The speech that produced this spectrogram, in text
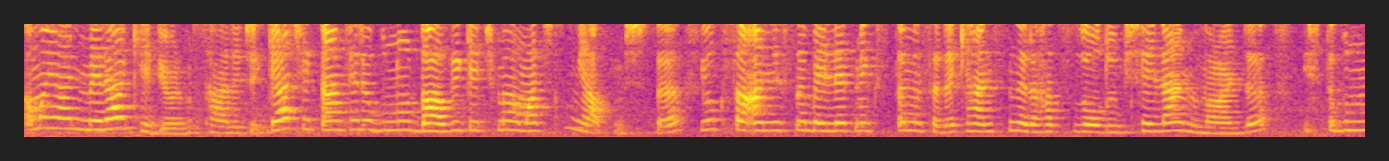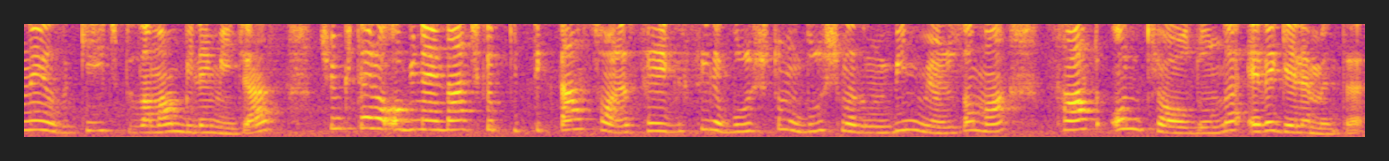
Ama yani merak ediyorum sadece. Gerçekten Tera bunu dalga geçme amaçlı mı yapmıştı? Yoksa annesine belli etmek istemese de kendisinde rahatsız olduğu bir şeyler mi vardı? İşte bunu ne yazık ki hiçbir zaman bilemeyeceğiz. Çünkü Tera o gün evden çıkıp gittikten sonra sevgilisiyle buluştu mu buluşmadı mı bilmiyoruz ama saat 12 olduğunda eve gelemedi.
